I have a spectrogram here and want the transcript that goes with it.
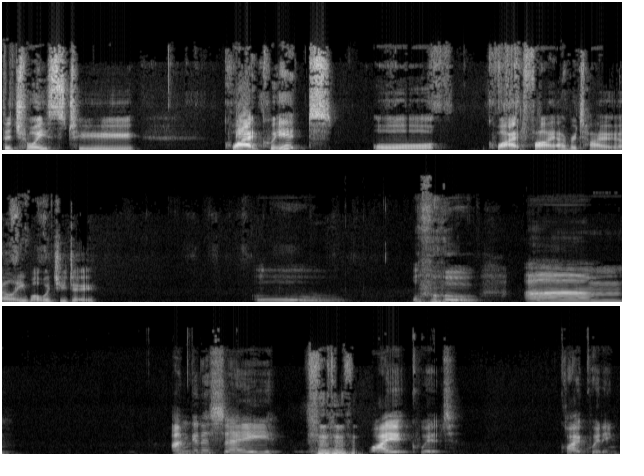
the choice to quiet quit or quiet fire, retire early, what would you do? Ooh. Ooh. Um I'm gonna say quiet quit. Quiet quitting.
